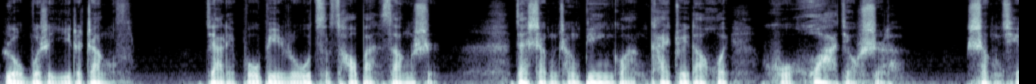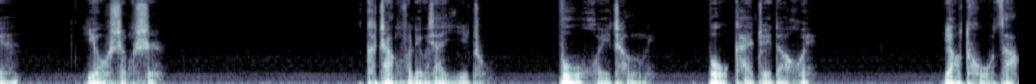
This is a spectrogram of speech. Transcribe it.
若不是依着丈夫，家里不必如此操办丧事，在省城宾馆开追悼会，火化就是了，省钱又省事。可丈夫留下遗嘱，不回城里，不开追悼会。要土葬。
